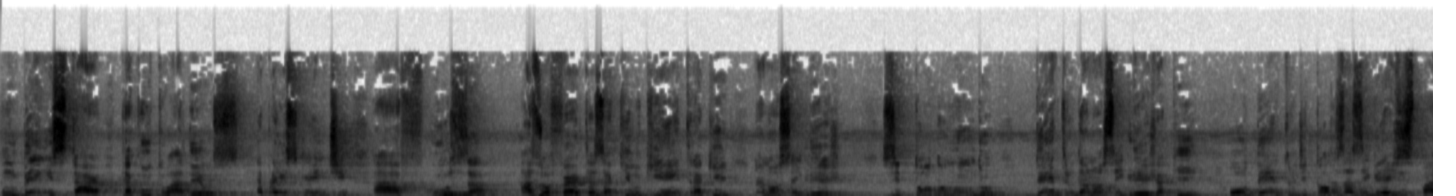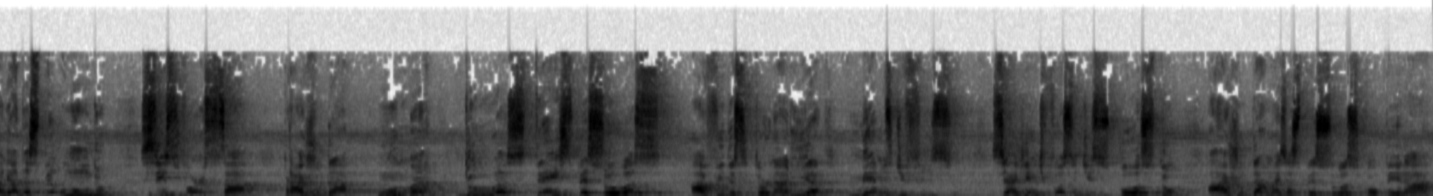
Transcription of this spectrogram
um bem-estar para cultuar a Deus. É para isso que a gente ah, usa as ofertas, aquilo que entra aqui na nossa igreja. Se todo mundo dentro da nossa igreja aqui, ou dentro de todas as igrejas espalhadas pelo mundo, se esforçar para ajudar uma, duas, três pessoas, a vida se tornaria menos difícil. Se a gente fosse disposto a ajudar mais as pessoas, cooperar,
